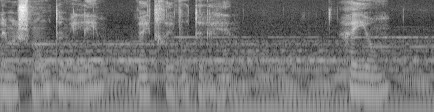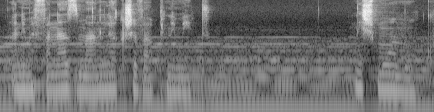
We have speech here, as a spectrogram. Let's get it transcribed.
למשמעות המילים וההתחייבות אליהן. היום אני מפנה זמן להקשבה פנימית. נשמו עמוק.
